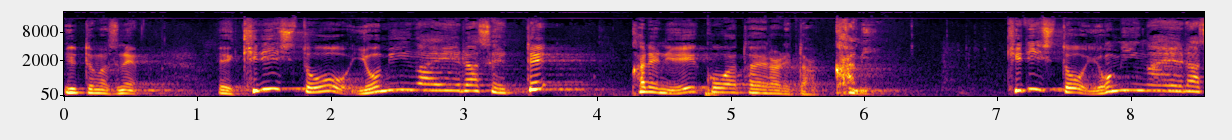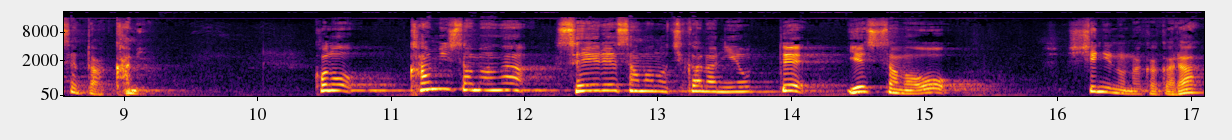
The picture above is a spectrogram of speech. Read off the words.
言ってますね。キリストをよみがえらせて彼に栄光を与えられた神。キリストをよみがえらせた神。この神様が精霊様の力によってイエス様を死にの中から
